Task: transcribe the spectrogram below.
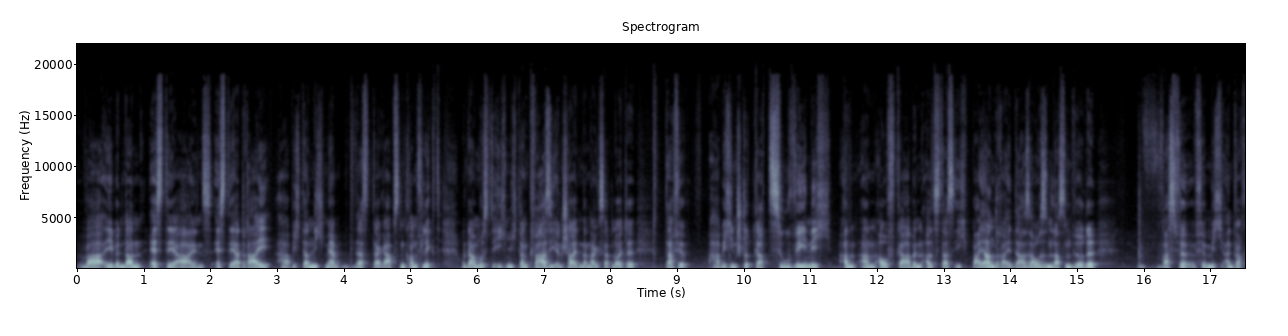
war eben dann SDA 1. SDA 3 habe ich dann nicht mehr, das, da gab es einen Konflikt und da musste ich mich dann quasi entscheiden. Dann habe ich gesagt, Leute, dafür habe ich in Stuttgart zu wenig an, an Aufgaben, als dass ich Bayern 3 da sausen lassen würde, was für, für mich einfach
